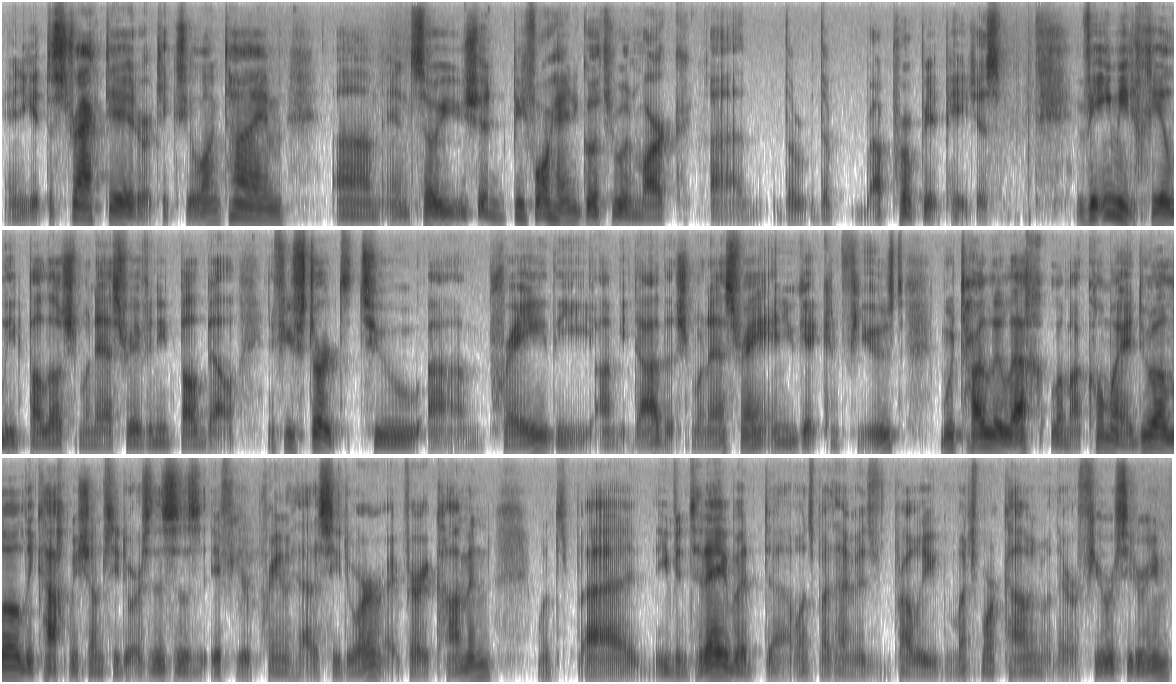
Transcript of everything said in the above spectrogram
and you get distracted or it takes you a long time. Um, and so you should beforehand go through and mark uh, the, the appropriate pages. If you start to um, pray the Amidah, the Shmona Esrei, and you get confused, so this is if you're praying without a Siddur, right? Very common, once, uh, even today, but uh, once by the time it's probably much more common when there are fewer Siddurim.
